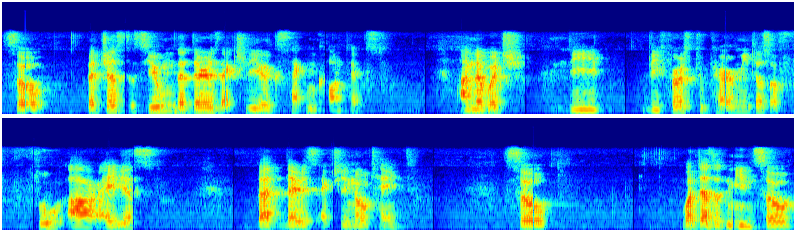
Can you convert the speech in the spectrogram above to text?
So, but just assume that there is actually a second context under which the, the first two parameters of foo are alias, but there is actually no taint. So what does it mean? So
